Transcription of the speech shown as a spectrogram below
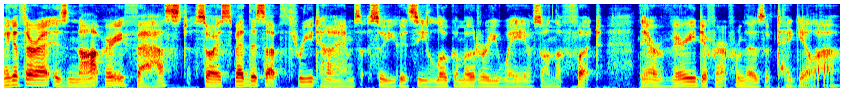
Megathura is not very fast, so I sped this up three times so you could see locomotory waves on the foot. They are very different from those of Tegula.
